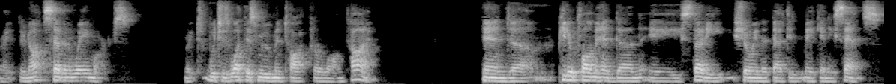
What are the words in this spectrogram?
right? They're not seven waymarks, right? Which is what this movement taught for a long time. And um, Peter Plum had done a study showing that that didn't make any sense.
